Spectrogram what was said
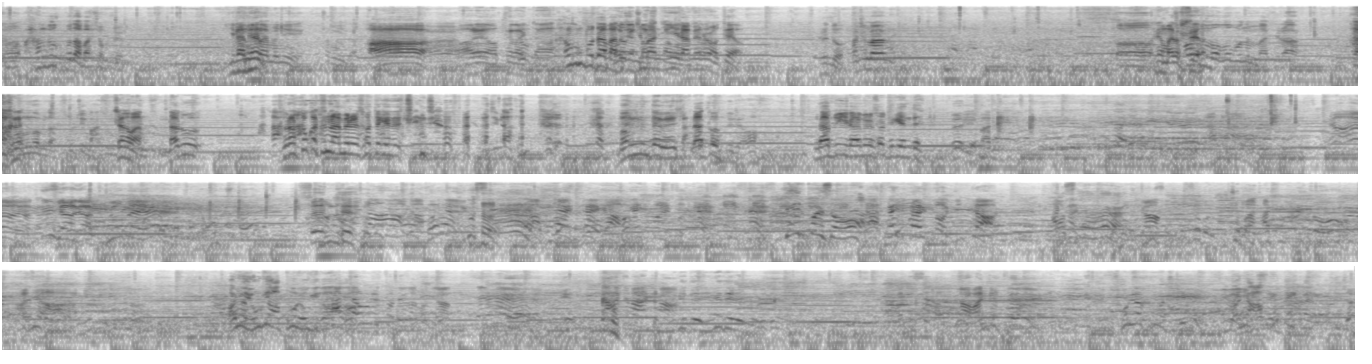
어, 한국보다 맛이 없어요. 이 한국 라면, 라면이 조금 아, 아래 어폐가 있다. 한국보다 어제 맛없지만 이 라면은 어때요? 그래도 하지만 어 그냥 맛없어요? 처음 먹어보는 맛이라 아, 그냥 그래? 먹는 겁니다. 솔직히 맛있어. 잠깐만, 나도 너랑 똑같은 라면을 선택했는데 진짜 하지만 먹는데 왜 자꾸 나도- 건드려? 나도 이 라면을 선택했는데 왜 이게 맛? 센데. 게임 뻔했어. 아니야 여기 아파 여기가. 이게 돼, 이게 되는 거야. 야, 완전 때 소리가 큰 거지. 아니, 아프니까 진짜?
